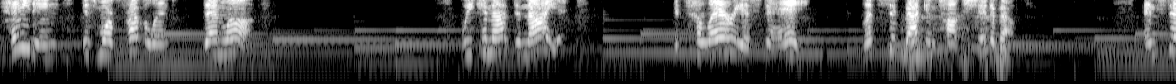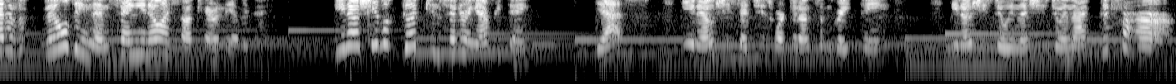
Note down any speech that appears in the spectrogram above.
Hating is more prevalent than love. We cannot deny it. It's hilarious to hate. Let's sit back and talk shit about you. Instead of building them, saying, you know, I saw Karen the other day. You know, she looked good considering everything. Yes. You know, she said she's working on some great things. You know, she's doing this, she's doing that. Good for her.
